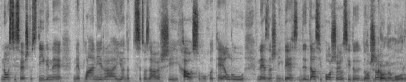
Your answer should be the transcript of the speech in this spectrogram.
nosi sve što stigne, ne planira i onda se to završi haosom u hotelu, ne znaš ni gde, da li si pošao ili si znači, došao. Znači kao na moru.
